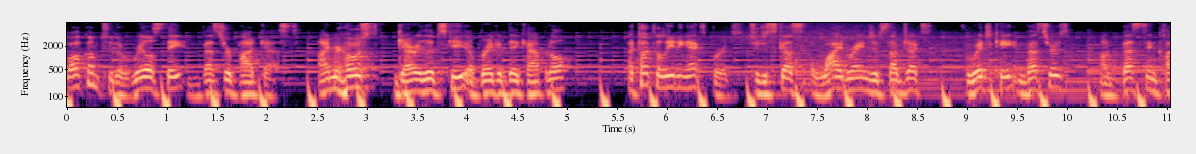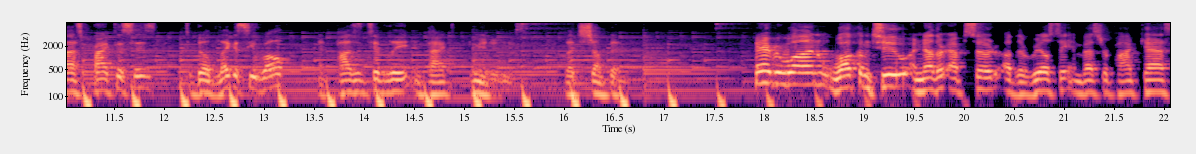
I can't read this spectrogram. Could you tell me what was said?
Welcome to the Real Estate Investor Podcast. I'm your host, Gary Lipsky of Break of Day Capital. I talk to leading experts to discuss a wide range of subjects to educate investors on best in class practices to build legacy wealth and positively impact communities. Let's jump in. Hey everyone, welcome to another episode of the Real Estate Investor Podcast.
